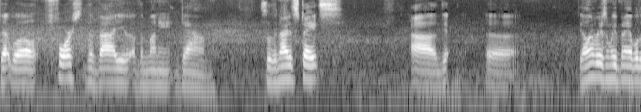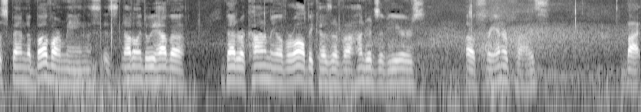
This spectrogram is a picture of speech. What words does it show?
that will force the value of the money down. So the United States, uh, the, uh, the only reason we've been able to spend above our means is not only do we have a better economy overall because of uh, hundreds of years of free enterprise, but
